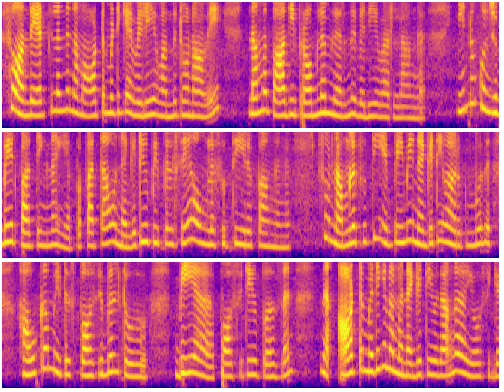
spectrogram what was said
ஸோ அந்த இடத்துலேருந்து நம்ம ஆட்டோமேட்டிக்காக வெளியே வந்துட்டோனாவே நம்ம பாதி ப்ராப்ளம்லேருந்து வெளியே வரலாங்க. இன்னும் கொஞ்சம் பேர் பார்த்திங்கன்னா எப்போ பார்த்தாலும் நெகட்டிவ் பீப்புள்ஸே அவங்கள சுற்றி இருப்பாங்கங்க. ஸோ நம்மளை சுற்றி எப்பயுமே நெகட்டிவாக இருக்கும்போது how come it is possible to be a positive person ஆட்டோமேட்டிக்காக நம்ம நெகட்டிவ் தாங்க யோசிக்க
